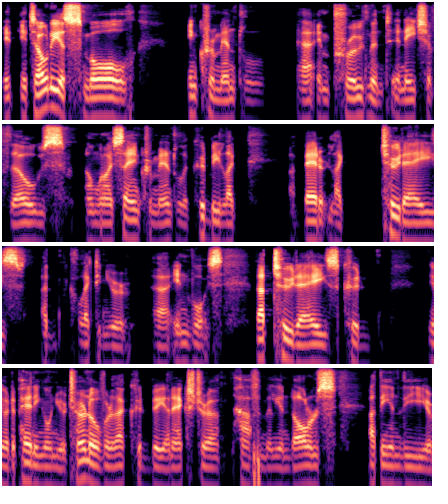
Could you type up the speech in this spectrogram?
it, it's only a small incremental uh, improvement in each of those. And when I say incremental, it could be like a better, like two days at collecting your uh, invoice. That two days could, you know, depending on your turnover, that could be an extra half a million dollars at the end of the year.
